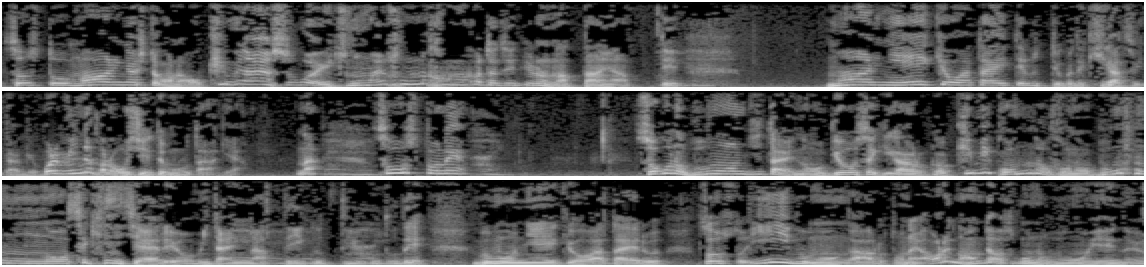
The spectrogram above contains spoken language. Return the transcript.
そうすると周りの人がね「お君なんやすごいいつの間にそんな考え方できるようになったんや」って周りに影響を与えてるっていうことで気がついたわけよ。これみんなから教えてもらったわけや。な。そうするとねはいそこの部門自体の業績があるから、君今度この部門の責任者やれよみたいになっていくっていうことで、部門に影響を与える。そうするといい部門があるとね、あれなんであそこの部門言ええのよっ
